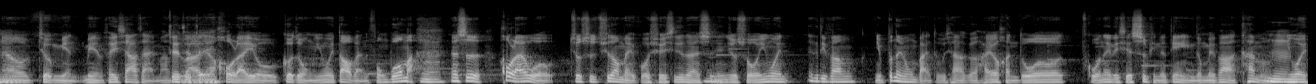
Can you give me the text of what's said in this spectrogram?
然后就免免费下载嘛，吧？对对对然后后来有各种因为盗版的风波嘛，但是后来我就是去到美国学习这段时间，就说因为那个地方你不能用百度下歌，还有很多国内的一些视频的电影都没办法看嘛，因为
